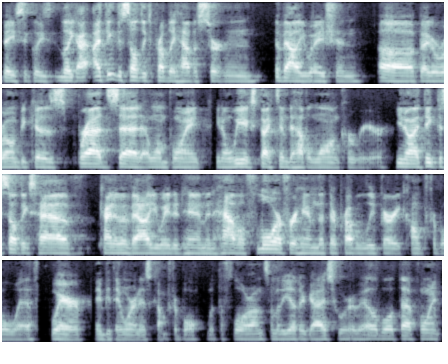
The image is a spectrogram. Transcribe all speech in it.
basically, like, I, I think the Celtics probably have a certain evaluation of Begarin because Brad said at one point, you know, we expect him to have a long career. You know, I think the Celtics have kind of evaluated him and have a floor for him that they're probably very comfortable with, where maybe they weren't as comfortable with the floor on some of the other guys who were available at that point.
